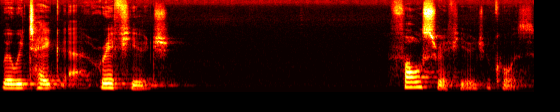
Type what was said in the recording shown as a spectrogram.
where we take uh, refuge. False refuge, of course.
